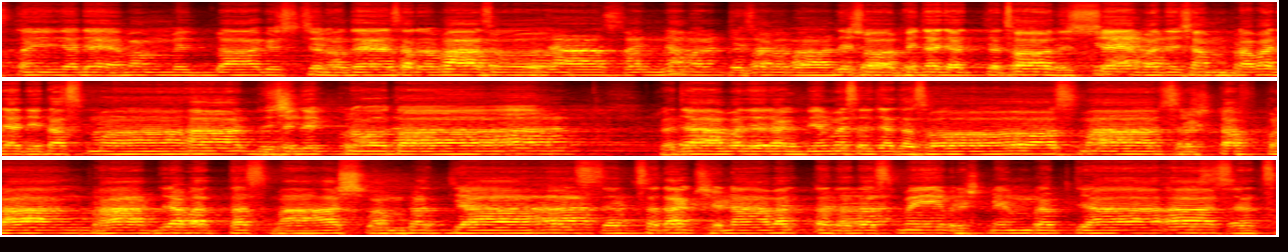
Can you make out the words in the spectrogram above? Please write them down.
मुखस्तञ्जदेवम् विद्वागिश्चिनुते सर्वासु स्वन्नमत्य सर्वादिशोऽभिजयत्यथो दिश्येव दिशम् प्रवजति तस्माद्दिशति क्रोता प्रजापतिरग्निमसृजतसोऽस्मात् सृष्टः प्राङ् प्राद्रवत्तस्माश्वम् प्रत्यासत्स प्रत्यासत्सदक्षिणावर्तत तस्मै वृष्णिम् प्रत्यासत्स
